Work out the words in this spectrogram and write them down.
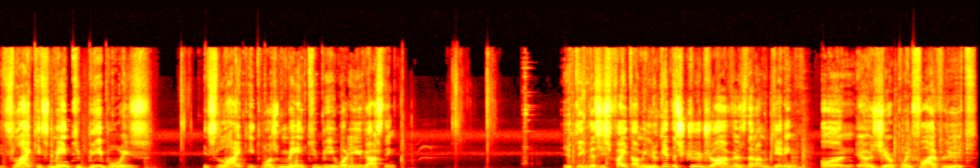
It's like it's meant to be, boys. It's like it was meant to be. What do you guys think? You think this is fate? I mean, look at the screwdrivers that I'm getting on, you know, 0.5 loot.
